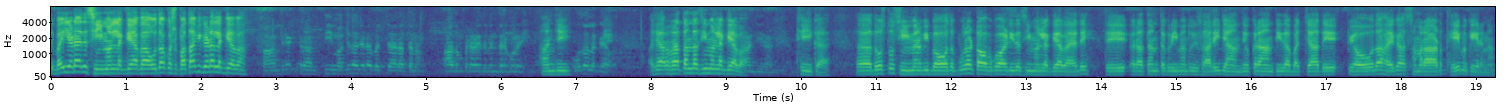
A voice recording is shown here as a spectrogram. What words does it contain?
ਤੇ ਬਾਈ ਜਿਹੜਾ ਇਹਦੇ ਸੀਮਨ ਲੱਗਿਆ ਵਾ ਉਹਦਾ ਕੁਝ ਪਤਾ ਵੀ ਕਿਹੜਾ ਲੱਗਿਆ ਵਾ? ਹਾਂ ਵੀਰੇ ਕ੍ਰਾਂਤੀ ਮੱਝ ਦਾ ਜਿਹੜਾ ਬੱਚਾ ਰਤਨ ਆਦਮਪੁਰ ਵਾਲੇ ਦਵਿੰਦਰ ਕੋਲੇ। ਹਾਂਜੀ। ਉਹਦਾ ਲੱਗਿਆ ਵਾ। ਅੱਛਾ ਰਤਨ ਦਾ ਸੀਮਨ ਲੱਗਿਆ ਵਾ? ਹਾਂਜੀ ਹਾਂਜੀ। ਠੀਕ ਆ। ਅ, ਦੋਸਤੋ ਸੀਮਨ ਵੀ ਬਹੁਤ ਪੂਰਾ ਟੌਪ ਕੁਆਲਿਟੀ ਦਾ ਸੀਮਨ ਲੱਗਿਆ ਹੋਇਆ ਇਹਦੇ। ਤੇ ਰਤਨ ਤਕਰੀਬਨ ਤੁਸੀਂ ਸਾਰੇ ਹੀ ਜਾਣਦੇ ਹੋ ਕ੍ਰਾਂਤੀ ਦਾ ਬੱਚਾ ਤੇ ਪਿਓ ਉਹਦਾ ਹੈਗਾ ਸਮਰਾਟ ਥੇ ਮਕੇਰੀਆਂ।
